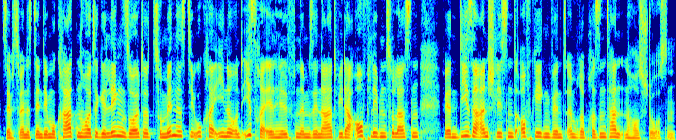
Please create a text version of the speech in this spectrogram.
Selbst wenn es den Demokraten heute gelingen sollte, zumindest die Ukraine und Israel-Hilfen im Senat wieder aufleben zu lassen, werden diese anschließend auf Gegenwind im Repräsentantenhaus stoßen.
